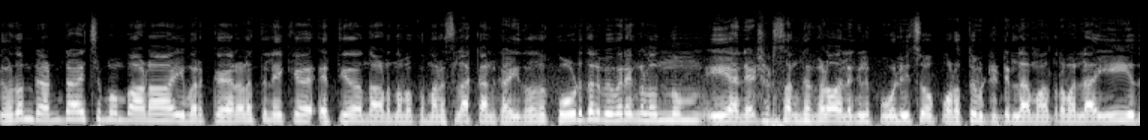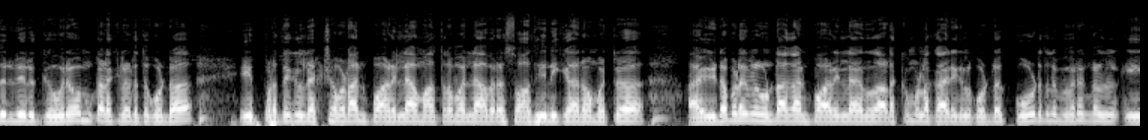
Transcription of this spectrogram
ഗൗതം രണ്ടാഴ്ച മുമ്പാണ് ഇവർ കേരളത്തിലേക്ക് എത്തിയതെന്നാണ് നമുക്ക് മനസ്സിലാക്കാൻ കഴിയുന്നത്. കൂടുതൽ വിവരങ്ങളൊന്നും ഈ അന്വേഷണ സംഘങ്ങളോ അല്ലെങ്കിൽ പോലീസോ പുറത്തുവിട്ടിട്ടില്ല. മാത്രമല്ല ഈ ഇതിന്റെ ഒരു ഗൗരവം കണക്കിലെടുത്തുകൊണ്ട് ഈ പ്രതികൾ രക്ഷപ്പെടാൻ പാടില്ല. മാത്രമല്ല അവരെ സ്വാധീനിക്കാനോ മറ്റ് ഇടപെടലുകൾ ഉണ്ടാകാൻ പാടില്ല എന്നതടക്കമുള്ള കാര്യങ്ങൾ കൊണ്ട് കൂടുതൽ വിവരങ്ങൾ ഈ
